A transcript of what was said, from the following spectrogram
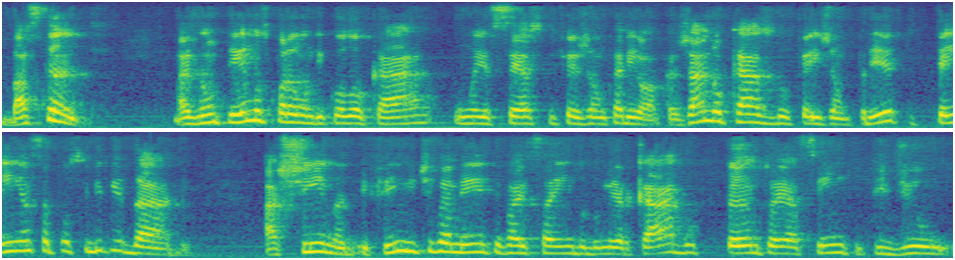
bastante mas não temos para onde colocar um excesso de feijão carioca. Já no caso do feijão preto, tem essa possibilidade. A China definitivamente vai saindo do mercado, tanto é assim que pediu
